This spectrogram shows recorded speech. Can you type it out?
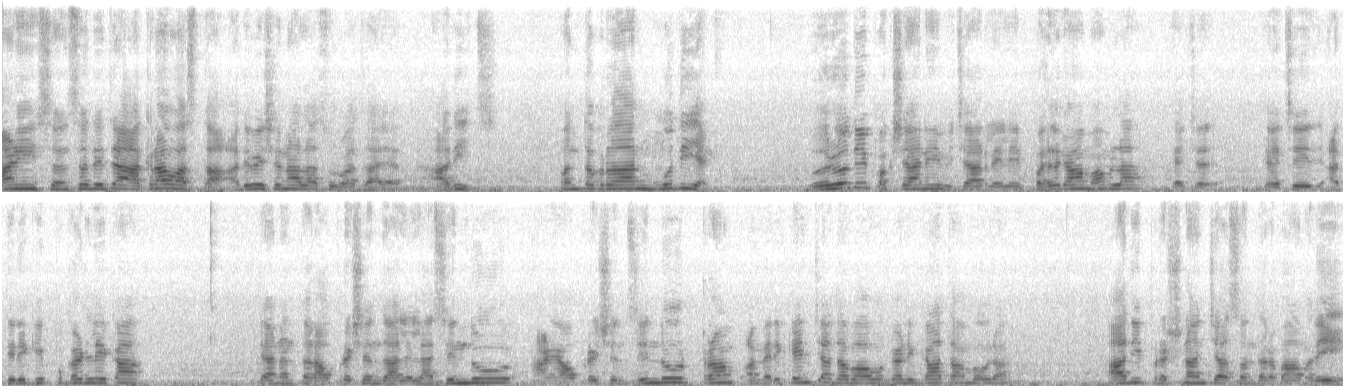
आणि संसदेच्या अकरा वाजता अधिवेशनाला सुरुवात झाल्या आधीच पंतप्रधान मोदी यांनी विरोधी पक्षाने विचारलेले पहलगाम हमला त्याचे त्याचे अतिरेकी पकडले का? त्यानंतर ऑपरेशन झालेला सिंधूर आणि ऑपरेशन सिंधूर ट्रम्प अमेरिकेच्या दबावाखाली का थांबवला? आदी प्रश्नांच्या संदर्भामध्ये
